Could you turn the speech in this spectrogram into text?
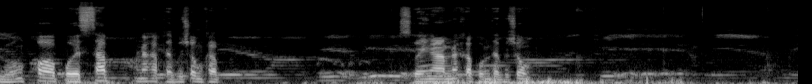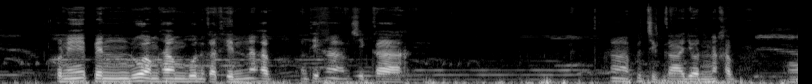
หลวงพ่อเปิดทรัพย์นะครับท่านผู้ชมครับ สวยงามนะครับผมท่านผู้ชม ตัวนี้เป็นร่วมทำบุญกระถินนะครับ วันที่ห้าพฤศจิกาห้าพฤศจิกายนนะครับอ๋อ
